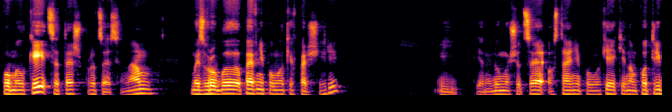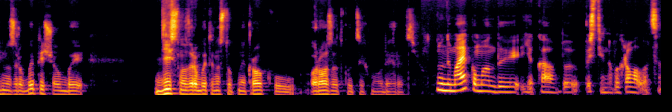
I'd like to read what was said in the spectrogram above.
Помилки це теж процеси. Нам ми зробили певні помилки в першій грі. І я не думаю, що це останні помилки, які нам потрібно зробити, щоб дійсно зробити наступний крок у розвитку цих молодих гравців. Ну, немає команди, яка б постійно вигравала це.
